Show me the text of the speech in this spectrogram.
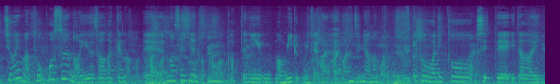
一応今投稿するのはユーザーだけなので、はいはい。まあ、先生とかは勝手に、まあ、見るみたいな感じにはなってるんですけど割と知っていただいて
